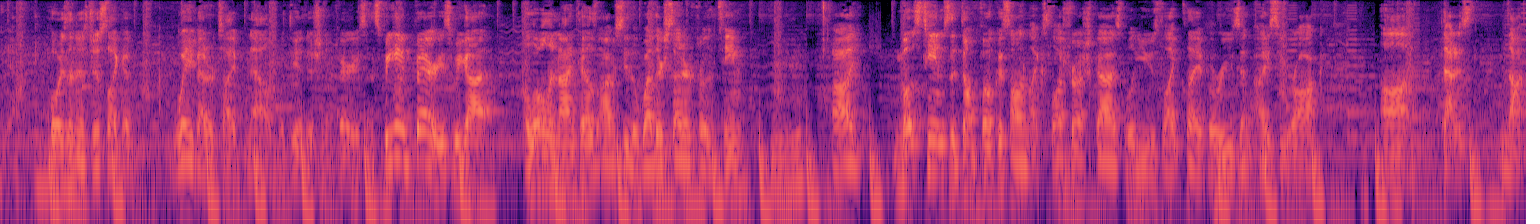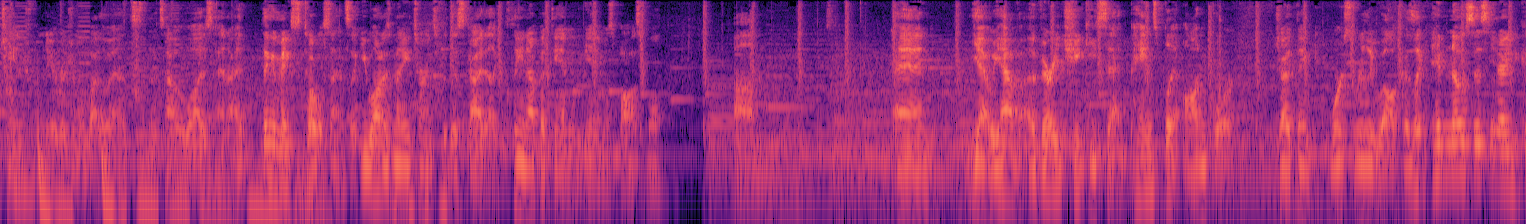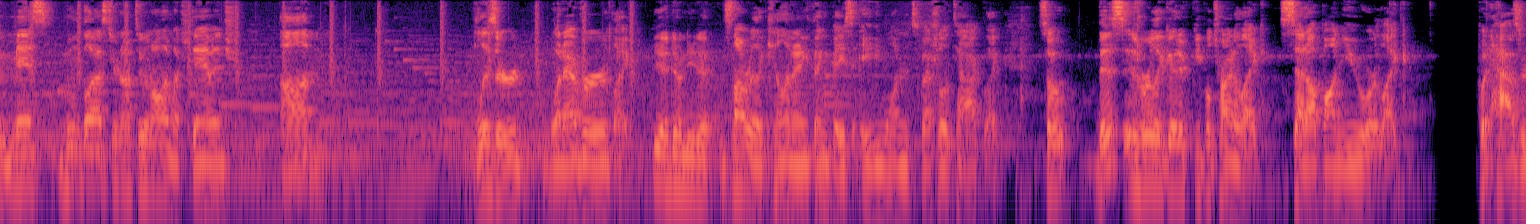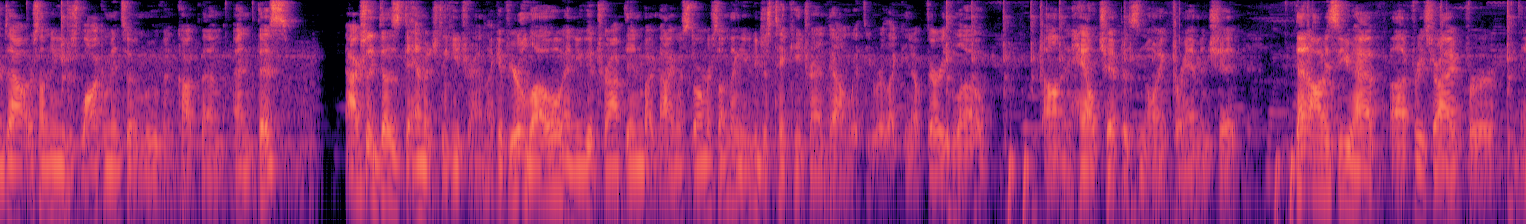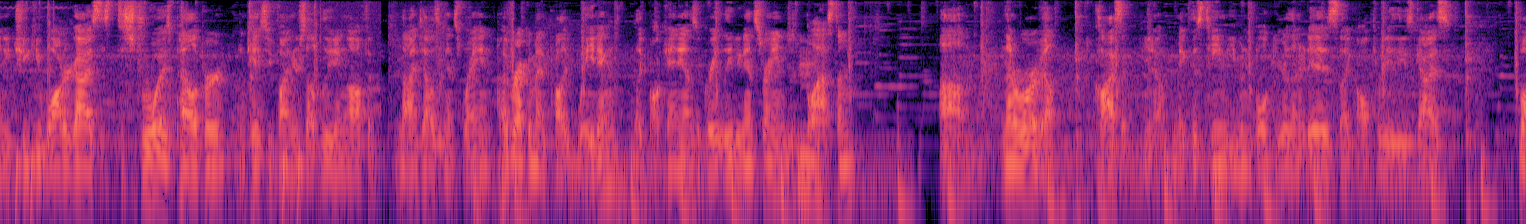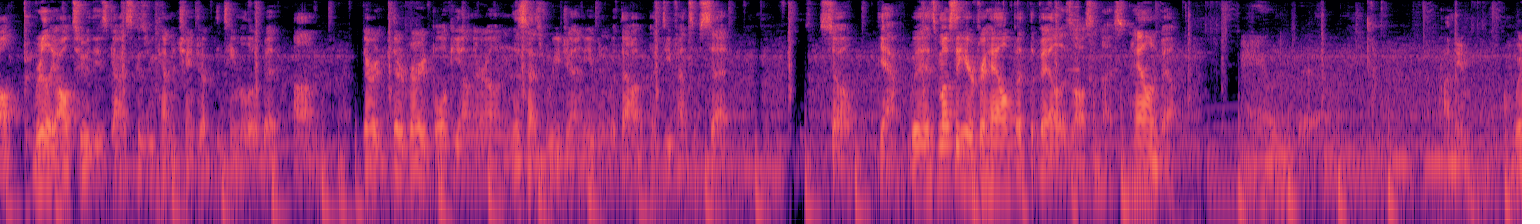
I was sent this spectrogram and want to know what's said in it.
Yeah. Poison is just like a way better type now with the addition of fairies. And speaking of fairies, we got Alolan Ninetales, obviously the weather setter for the team. Uh, most teams that don't focus on like slush rush guys will use light clay, but we're using icy rock. Um, that is not changed from the original, by the way. That's that's how it was, and I think it makes total sense. Like you want as many turns for this guy to like clean up at the end of the game as possible. Um, and yeah, we have a very cheeky set, Pain Split Encore, which I think works really well because like Hypnosis, you know, you can miss Moonblast, you're not doing all that much damage. Um, Blizzard, whatever, like Yeah, don't need it. it's not really killing anything. Base 81 special attack. Like, so this is really good if people try to like set up on you or like put hazards out or something. You just lock them into a move and cuck them. And this actually does damage to Heatran. Like, if you're low and you get trapped in by Magma Storm or something, you can just take Heatran down with you or like, you know, very low. Um, and Hail Chip is annoying for him and shit. Then obviously you have uh, Freeze Dry for any cheeky water guys. This destroys Pelipper in case you find yourself leading off with Ninetales against Rain. I would recommend probably waiting. Like Volcanion's a great lead against Rain. Just Mm. blast them. Um, and then Aurora Veil, classic. You know, make this team even bulkier than it is. Like all three of these guys. Well, really all two of these guys because we kind of change up the team a little bit. Um, they're they're very bulky on their own. And this has regen even without a defensive set. So yeah, it's mostly here for Hail, but the Veil is also nice. Hail and Veil. I mean,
